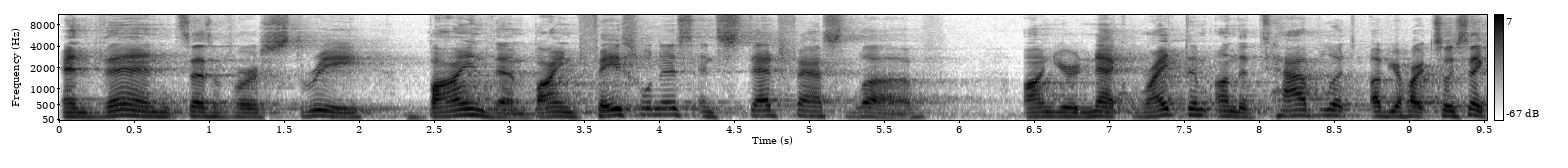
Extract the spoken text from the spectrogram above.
And then it says in verse 3 bind them, bind faithfulness and steadfast love on your neck, write them on the tablet of your heart. So he's saying,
